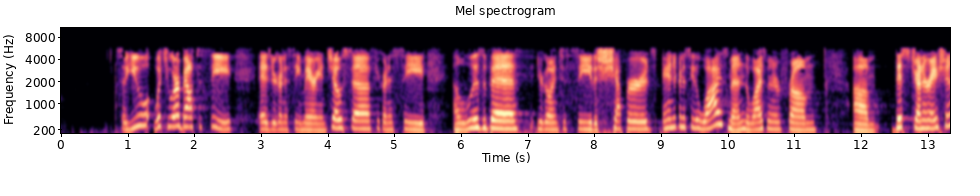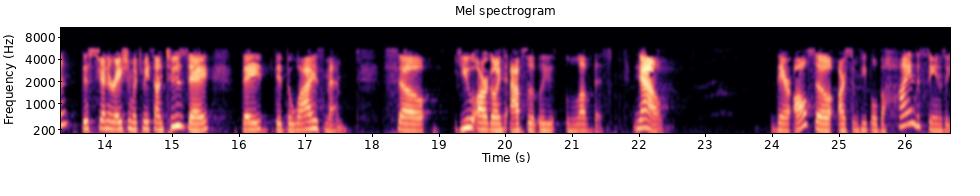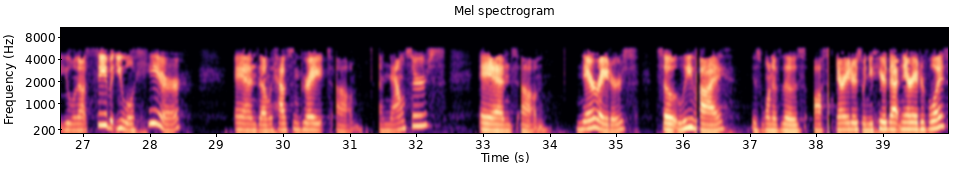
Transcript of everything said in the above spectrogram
So you, what you are about to see is you're going to see Mary and Joseph. You're going to see Elizabeth. You're going to see the shepherds, and you're going to see the wise men. The wise men are from um, this generation. This generation, which meets on Tuesday, they did the wise men. So you are going to absolutely love this. Now, there also are some people behind the scenes that you will not see, but you will hear. And um, we have some great um, announcers and um, narrators. So Levi is one of those awesome narrators. When you hear that narrator voice,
